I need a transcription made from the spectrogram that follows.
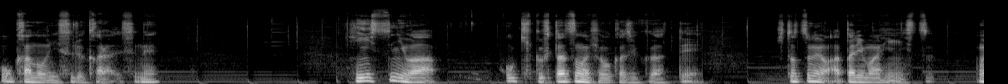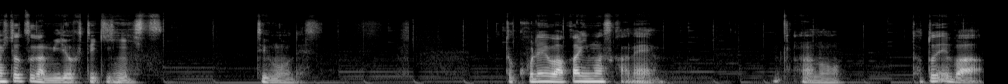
を可能にするからですね。品質には大きく2つの評価軸があって1つ目は当たり前品質。もう一つが魅力的品質というものです。とこれ分かりますかね？あの例えば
